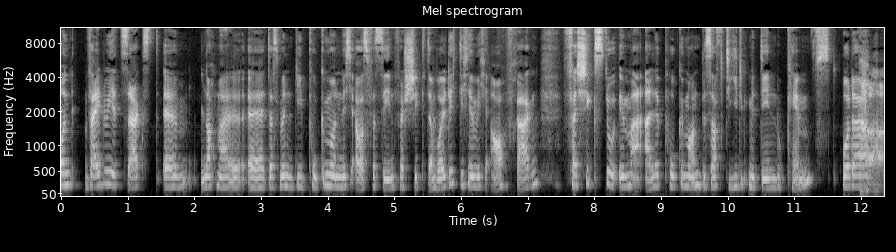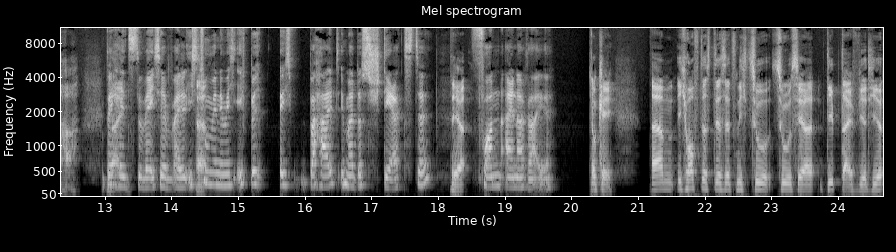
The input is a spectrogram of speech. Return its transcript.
Und weil du jetzt sagst, ähm, nochmal, äh, dass man die Pokémon nicht aus Versehen verschickt, da wollte ich dich nämlich auch fragen, verschickst du immer alle Pokémon bis auf die, mit denen du kämpfst? Oder behältst du welche? Weil ich ja. tue mir nämlich, ich, be ich behalte immer das Stärkste ja. von einer Reihe. Okay, ähm, ich hoffe, dass das jetzt nicht zu, zu sehr Deep Dive wird hier.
